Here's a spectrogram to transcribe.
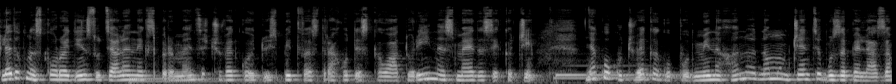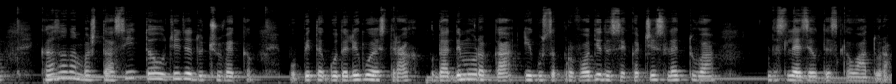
Гледах наскоро един социален експеримент с човек, който изпитва страх от ескалатори и не смее да се качи. Няколко човека го подминаха, но едно момченце го забеляза. Каза на баща си и той отиде до човека. Попита го дали го е страх, подаде му ръка и го съпроводи да се качи след това да слезе от ескалатора.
